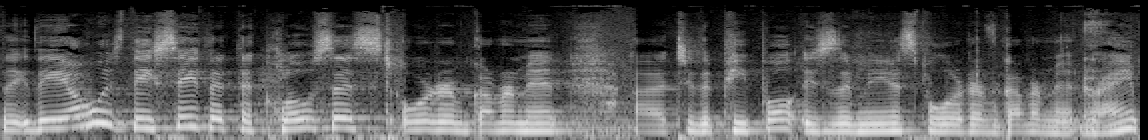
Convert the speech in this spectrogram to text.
they, they always they say that the closest order of government uh, to the people is the municipal order of government, right?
